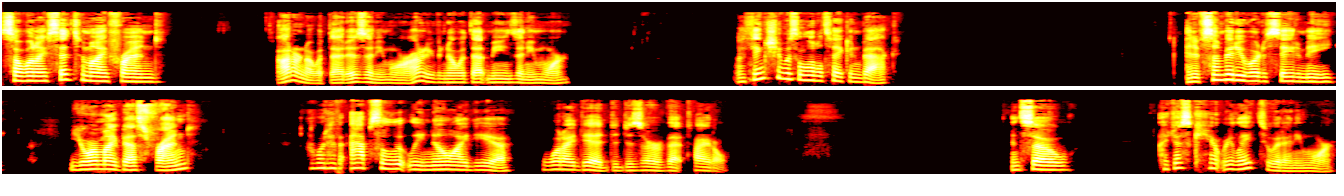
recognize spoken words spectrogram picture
So when I said to my friend, I don't know what that is anymore, I don't even know what that means anymore, I think she was a little taken back. And if somebody were to say to me, You're my best friend, I would have absolutely no idea what I did to deserve that title. And so I just can't relate to it anymore.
